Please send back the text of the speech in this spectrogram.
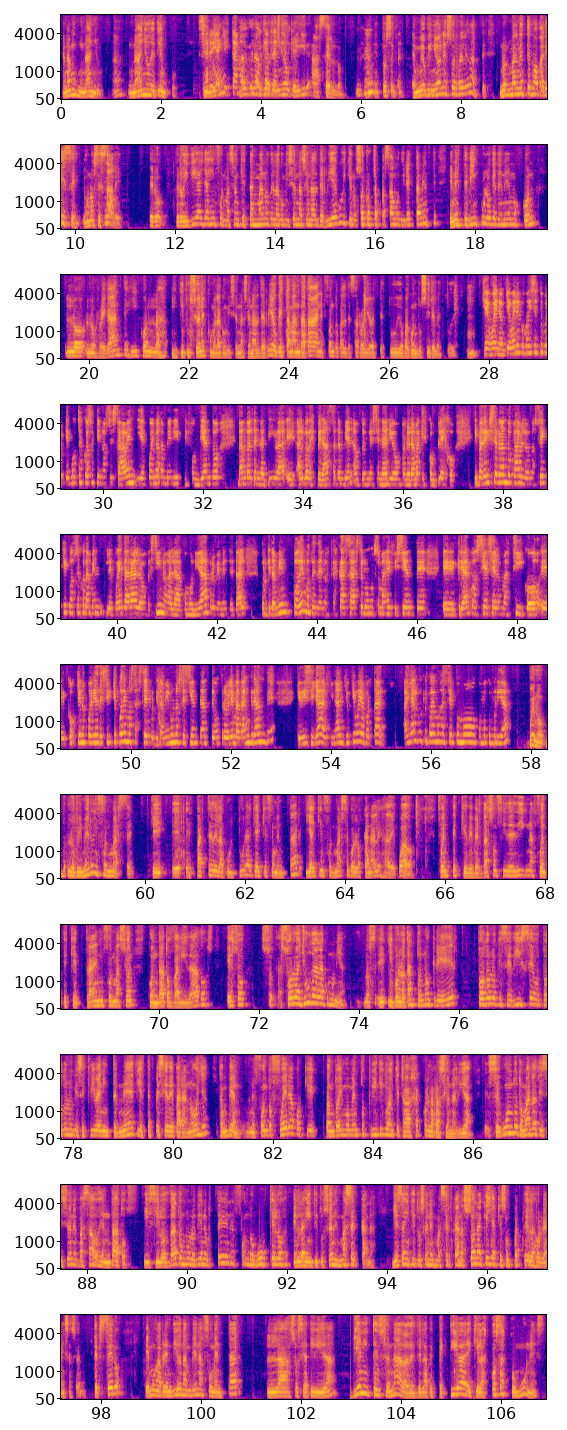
Ganamos un año ¿ah? un año de tiempo. Si no, alguien habría tenido que ir a hacerlo. ¿ah? Entonces, en mi opinión, eso es relevante. Normalmente no aparece o no se sabe, Pero, pero hoy día ya es información que está en manos de la Comisión Nacional de Riego y que nosotros traspasamos directamente en este vínculo que tenemos con los regantes y con las instituciones como la Comisión Nacional de Río, que está mandatada en el fondo para el desarrollo de este estudio, para conducir el estudio. ¿Mm? Qué bueno, qué bueno como dices tú, porque hay muchas cosas que no se saben y es bueno también ir difundiendo, dando alternativas, eh, algo de esperanza también ante un escenario, un panorama que es complejo. Y para ir cerrando, Pablo, no sé qué consejo también le puedes dar a los vecinos, a la comunidad propiamente tal, porque también podemos desde nuestras casas hacer un uso más eficiente, eh, crear conciencia en los más chicos. Eh, ¿Qué nos podrías decir? Decir, ¿qué podemos hacer? Porque también uno se siente ante un problema tan grande que dice, ya, al final, ¿yo qué voy a aportar? ¿Hay algo que podemos hacer como, como comunidad? Bueno, lo primero, informarse, que eh, es parte de la cultura que hay que fomentar y hay que informarse por los canales adecuados. fuentes que de verdad son fidedignas, fuentes que traen información con datos validados, eso solo ayuda a la comunidad. Eh, y por lo tanto no creer todo lo que se dice o todo lo que se escribe en Internet y esta especie de paranoia, también, en el fondo, fuera porque cuando hay momentos críticos hay que trabajar con la racionalidad. Segundo, tomar las decisiones basadas en datos. Y si los datos no lo tiene usted, en el fondo, búsquelos en las instituciones más cercanas. Y esas instituciones más cercanas son aquellas que son parte de las organizaciones. Tercero, hemos aprendido también a fomentar la asociatividad bien intencionada desde la perspectiva de que las cosas comunes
